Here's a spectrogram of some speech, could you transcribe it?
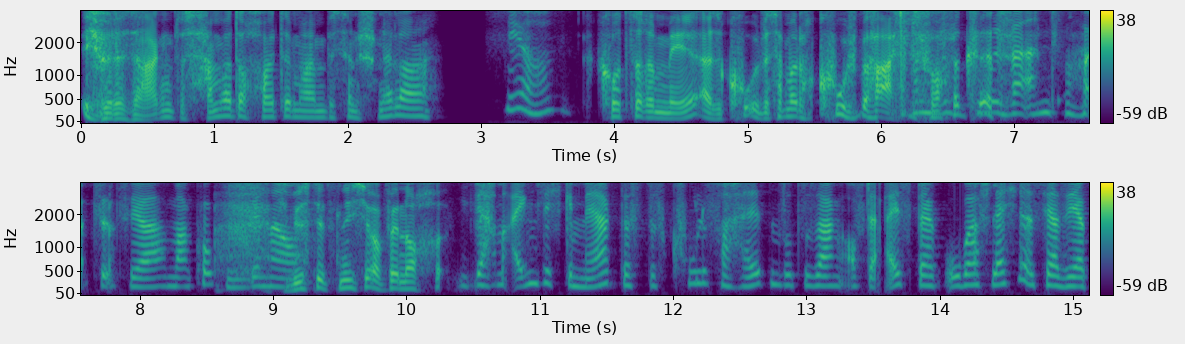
Ich würde sagen, das haben wir doch heute mal ein bisschen schneller. Ja. Kürzere Mail, also cool, das haben wir doch cool beantwortet. Cool beantwortet, ja. Mal gucken, genau. Ich wüsste jetzt nicht, ob wir noch. Wir haben eigentlich gemerkt, dass das coole Verhalten sozusagen auf der Eisbergoberfläche ist ja sehr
